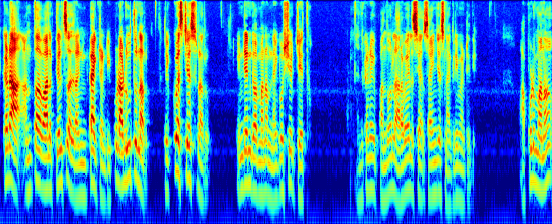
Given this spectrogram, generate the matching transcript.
అక్కడ అంతా వాళ్ళకి తెలుసు అది ఇంపాక్ట్ అంటే ఇప్పుడు అడుగుతున్నారు రిక్వెస్ట్ చేస్తున్నారు. ఇండియన్ గవర్నమెంట్ మనం నెగోషియేట్ చేద్దాం. ఎందుకంటే పంతొమ్మిది వందల అరవైలో సైన్ చేసిన అగ్రిమెంట్ ఇది. అప్పుడు మనం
